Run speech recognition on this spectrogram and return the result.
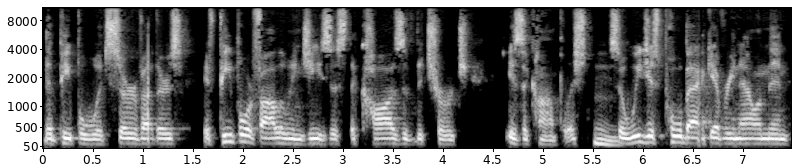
that people would serve others. If people are following Jesus, the cause of the church is accomplished. Hmm. So we just pull back every now and then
